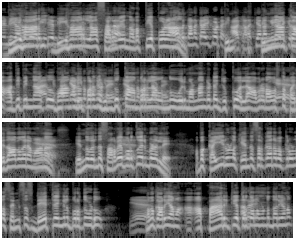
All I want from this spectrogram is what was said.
വേണ്ടിയാണല്ലോ ബീഹാറിൽ ആ സർവേ നടത്തിയപ്പോഴാണ് പിന്നാക്ക അതിപിന്നാക്ക വിഭാഗങ്ങൾ ഈ പറഞ്ഞ ഹിന്ദുത്വ അംബ്രല്ല ഒന്നും ഒരു മണ്ണാങ്കട്ടയും ചുക്കും അല്ല അവരുടെ അവസ്ഥ പരിതാപകരമാണ് എന്ന് വരുന്ന സർവേ പുറത്തു വരുമ്പോഴല്ലേ? അപ്പൊ കയ്യിലുള്ള കേന്ദ്ര സർക്കാരിന്റെ പക്കലുള്ള സെൻസസ് ഡേറ്റ എങ്കിലും പുറത്തു വിടൂ. നമുക്കറിയാം ആ പാരിറ്റി എത്രത്തോളം ഉണ്ടെന്ന് അറിയണം.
